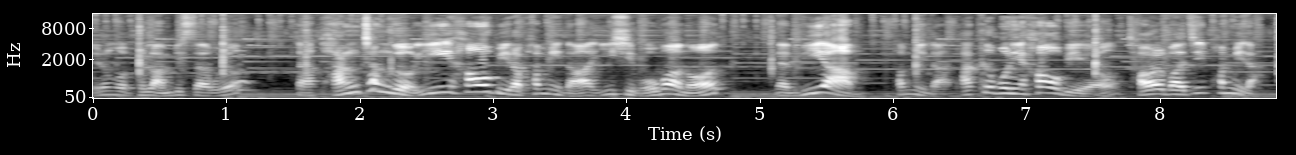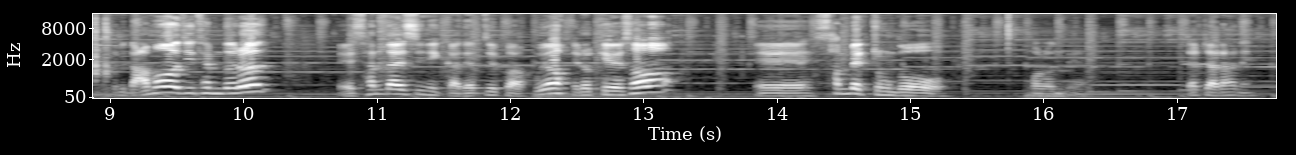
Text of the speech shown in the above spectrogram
이런 거 별로 안 비싸고요 자 방청그 이 하업이라 팝니다 25만원 그다음 미암 팝니다. 다크보니 하옵이에요. 자월바지 팝니다. 그리고 나머지 템들은 예, 산다 했으니까 냅둘 것 같고요. 이렇게 해서 예, 300 정도 벌었네요. 짭짤하네.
